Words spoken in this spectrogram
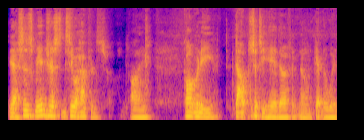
Yes, it'll be interesting to see what happens. I can't really doubt City here, though. I think they'll get the win.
